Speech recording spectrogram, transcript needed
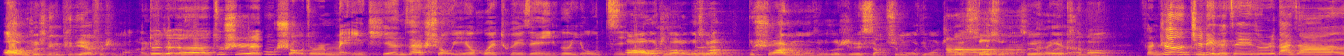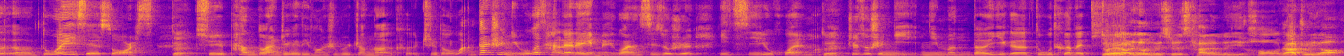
哦，你说是那个 PDF 是吗？还是对对，呃，就是分手，就是每一天在首页会推荐一个游记。啊，我知道了。我从来不刷这种东西，我都直接想去某个地方直接搜索，啊所以我不会看到。反正这里的建议就是大家，呃，多一些 source 对，去判断这个地方是不是真的可值得玩。但是你如果踩雷了也没关系，就是一期一会嘛。对这就是你你们的一个独特的体验。对，而且我觉得其实踩雷了以后，大家注意啊，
